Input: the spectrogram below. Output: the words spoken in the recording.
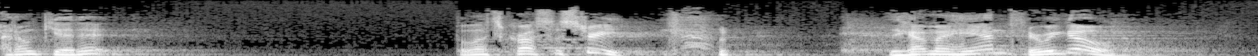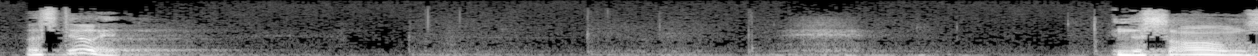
I don't get it, but let's cross the street. you got my hand? Here we go. Let's do it. In the Psalms,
